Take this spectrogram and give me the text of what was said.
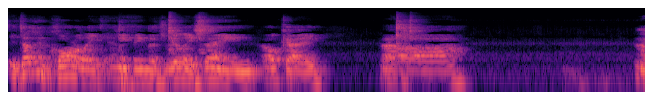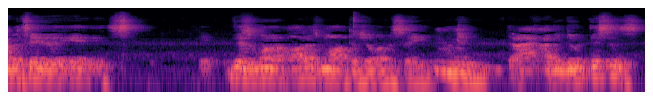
it doesn't correlate to anything that's really saying, okay, uh, I would say that it, it's it, this is one of the oddest markets you'll ever see. I mean, I, I've been doing this is.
